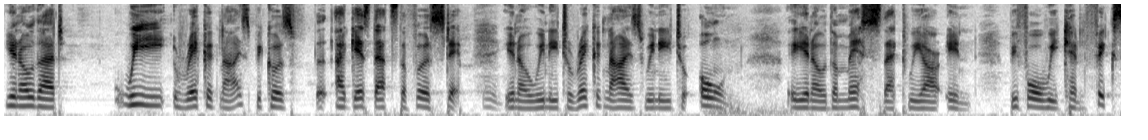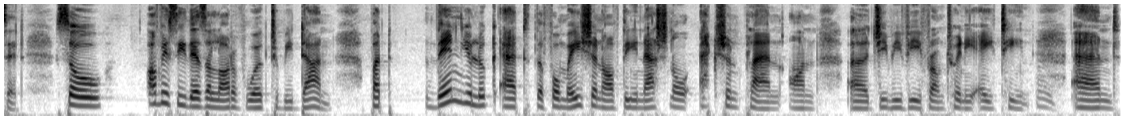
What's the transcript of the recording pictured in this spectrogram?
you know, that we recognize because I guess that's the first step. You know, we need to recognize, we need to own, you know, the mess that we are in before we can fix it. So obviously there's a lot of work to be done, but then you look at the formation of the National Action Plan on uh, GBV from 2018 and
